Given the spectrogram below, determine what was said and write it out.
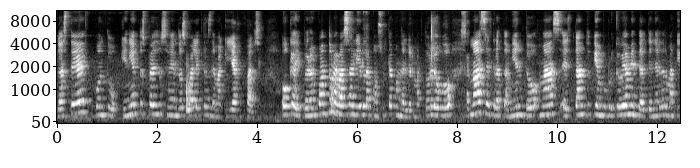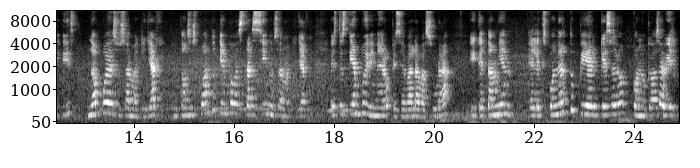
gasté, pon tú, 500 pesos en dos paletas de maquillaje falso. Ok, pero ¿en cuánto me va a salir la consulta con el dermatólogo? Más el tratamiento, más el tanto tiempo, porque obviamente al tener dermatitis no puedes usar maquillaje. Entonces, ¿cuánto tiempo va a estar sin usar maquillaje? Esto es tiempo y dinero que se va a la basura y que también el exponer tu piel, que es algo con lo que vas a vivir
